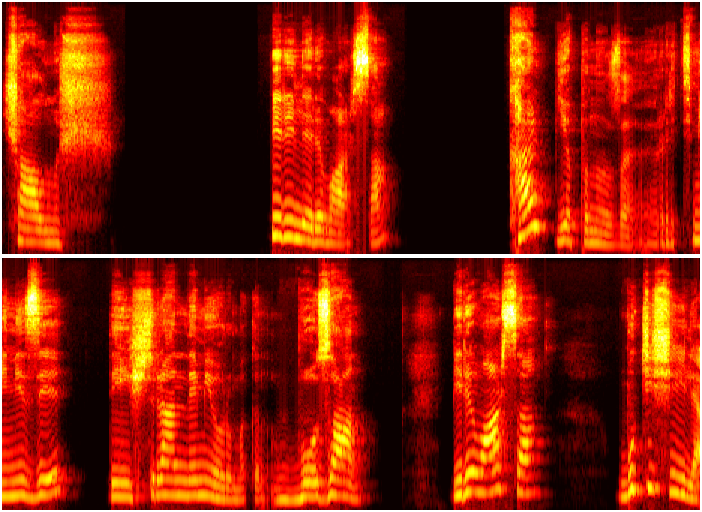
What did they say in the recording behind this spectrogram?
çalmış birileri varsa kalp yapınızı, ritminizi değiştiren demiyorum bakın, bozan biri varsa bu kişiyle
